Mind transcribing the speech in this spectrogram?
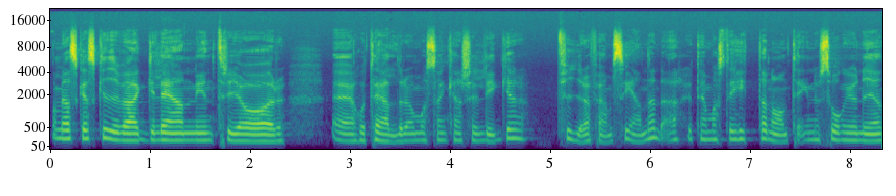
om jag ska skriva Glenn interiör eh, hotellrum och sen kanske det ligger fyra, fem scener där. Utan jag måste hitta någonting. Nu såg ju ni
